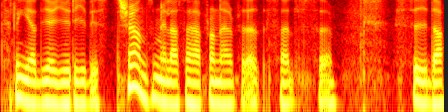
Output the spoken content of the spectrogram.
tredje juridiskt kön som jag läser här från RFSLs eh, sida.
